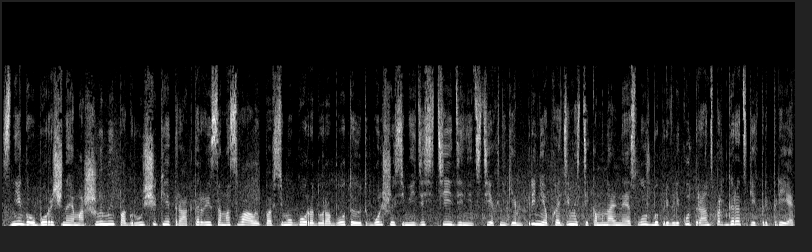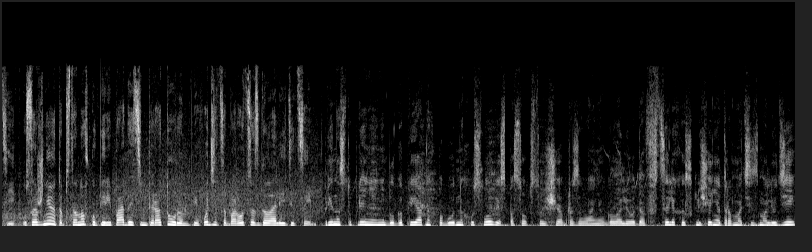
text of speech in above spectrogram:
Снегоуборочные машины, погрузчики, тракторы и самосвалы. По всему городу работают больше 70 единиц техники. При необходимости коммунальные службы привлекут транспорт городских предприятий. Усложняют обстановку перепады температуры. Приходится бороться с гололедицей. При наступлении неблагоприятных погодных условий, способствующих образованию гололедов, в целях исключения травматизма людей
